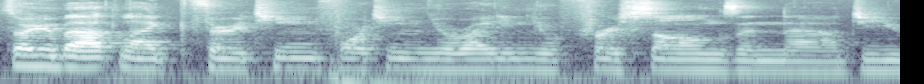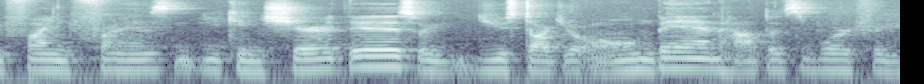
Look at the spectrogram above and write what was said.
So you're about like 13, 14, you're writing your first songs and uh, do you find friends you can share this or do you start your own band? How does it work for you?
